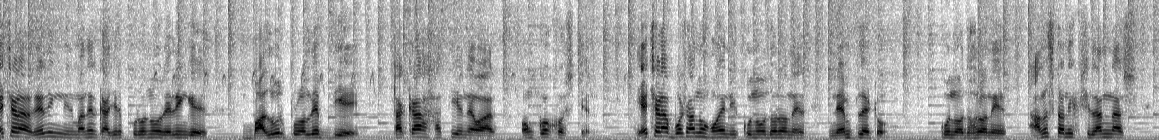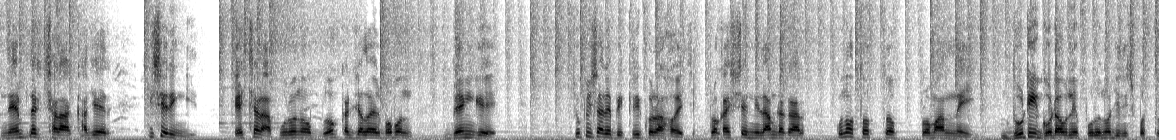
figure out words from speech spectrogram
এছাড়া রেলিং নির্মাণের কাজের পুরনো রেলিংয়ের বালুর প্রলেপ দিয়ে টাকা হাতিয়ে নেওয়ার অঙ্ক কষছেন এছাড়া বসানো হয়নি কোনো ধরনের নেমপ্লেটও। কোনো ধরনের আনুষ্ঠানিক শিলান্যাস, নেমপ্লেট ছাড়া কাজের কিসের ইঙ্গিত? এছাড়া পুরনো ব্লক কার্যালয়ের ভবন ভেঙ্গে চুপিসারে বিক্রি করা হয়েছে। প্রকাশ্যে নিলাম ডাকার কোনো তথ্য প্রমাণ নেই। দুটি গোডাউনে পুরনো জিনিসপত্র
